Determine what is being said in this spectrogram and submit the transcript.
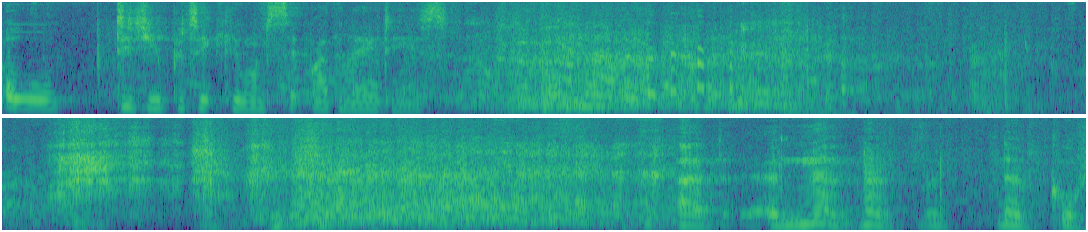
Or did you particularly want to sit by the ladies? Uh, uh, no, no, no, of course.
